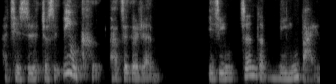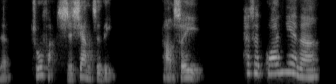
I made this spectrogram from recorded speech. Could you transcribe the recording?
他其实就是认可他这个人已经真的明白了诸法实相之理。啊，所以他这观念呢，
